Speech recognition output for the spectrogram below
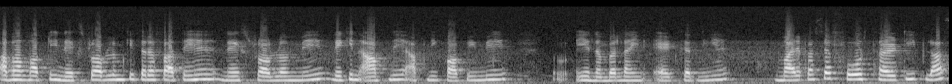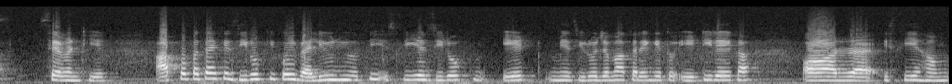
अब हम अपनी नेक्स्ट प्रॉब्लम की तरफ़ आते हैं। नेक्स्ट प्रॉब्लम में, लेकिन आपने अपनी कॉपी में ये नंबर लाइन ऐड करनी है। हमारे पास है four thirty plus seventy eight आपको पता है कि ज़ीरो की कोई वैल्यू नहीं होती, इसलिए ज़ीरो एट में ज़ीरो जमा करेंगे तो एट ही रहेगा। और इसलिए हम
